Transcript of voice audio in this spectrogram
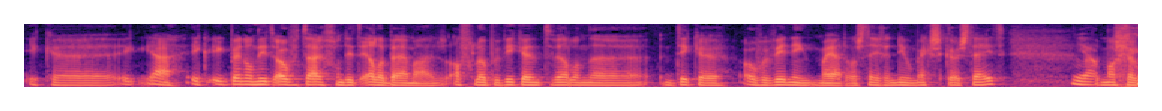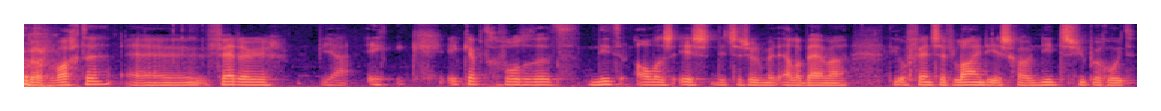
Ik, uh, ik, ja, ik, ik ben nog niet overtuigd van dit Alabama. Dus afgelopen weekend wel een, uh, een, dikke overwinning. Maar ja, dat was tegen New Mexico State. Ja. Dat mag je ook wel verwachten. verder ja, ik, ik, ik heb het gevoel dat het niet alles is dit seizoen met Alabama. Die offensive line die is gewoon niet super goed.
